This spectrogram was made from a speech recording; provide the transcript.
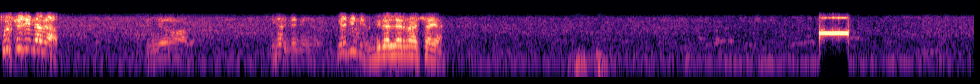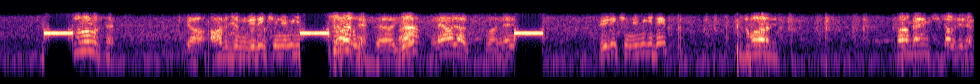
Türkçü dinle biraz. Dinliyorum abi. İkisi de dinliyorum. Ne dinliyorsun? Bir ellerini aşağıya. Dur oğlum sen. Ya abicim veri kimliğimi. Dur Ne sen. ya? Yok ne alakası var ne Veri kimliğimi gideyim. Şu dubaları diz. Tamam benim için çalışacak.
